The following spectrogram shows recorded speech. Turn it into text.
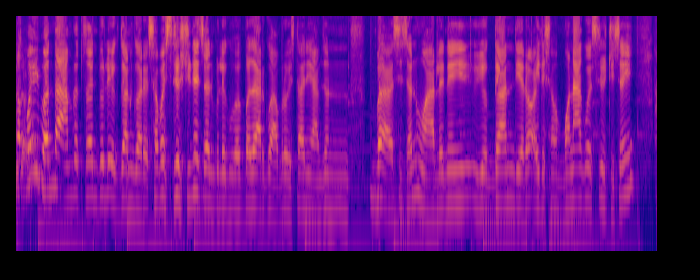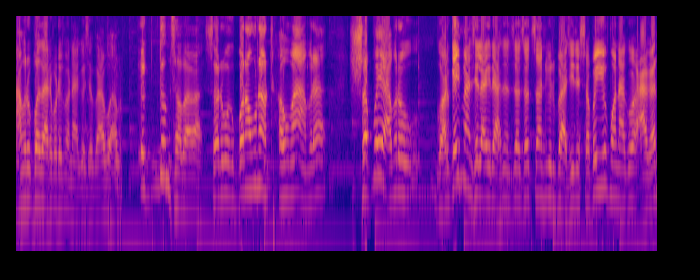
सबैभन्दा हाम्रो चैनपुरले योगदान गरे सबै सृष्टि नै चैनपुरले बजारको हाम्रो स्थानीय जुन बासी छन् उहाँहरूले नै योगदान दिएर अहिलेसम्म बनाएको सृष्टि चाहिँ हाम्रो बजारबाटै बनाएको छ। बाबु हाम्रो एकदम छ बाबा सर्व बनाउन ठाउँमा हाम्रा सबै हाम्रो घरकै मान्छे लागिरहेको छ जस चैनपुरवासीले सबै यो बनाएको आँगन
